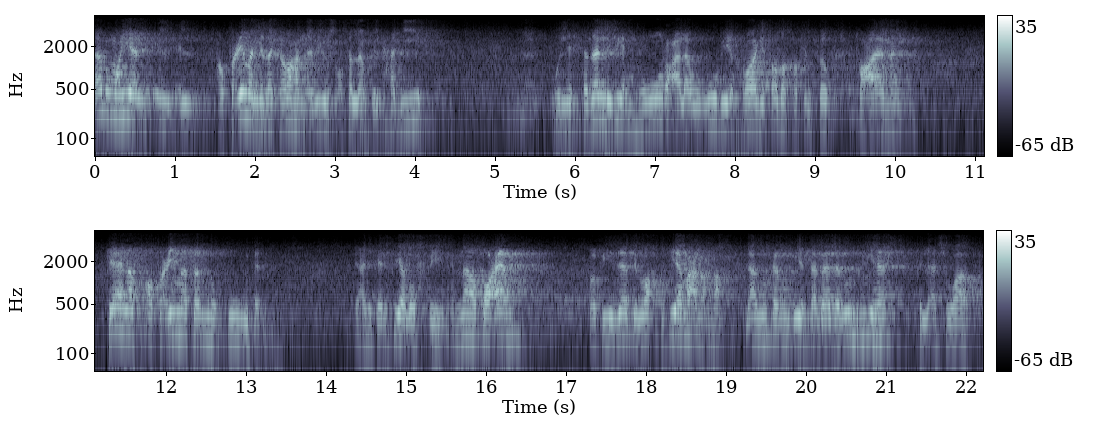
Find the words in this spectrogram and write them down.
قالوا ما هي ال- ال- الأطعمة اللي ذكرها النبي صلى الله عليه وسلم في الحديث واللي استدل بها الجمهور على وجوب إخراج صدقة الفطر طعاما كانت أطعمة نقودا. يعني كان فيها الوصفين إنها طعام وفي ذات الوقت فيها معنى النقد لأنه كانوا بيتبادلون بيها في الأسواق.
